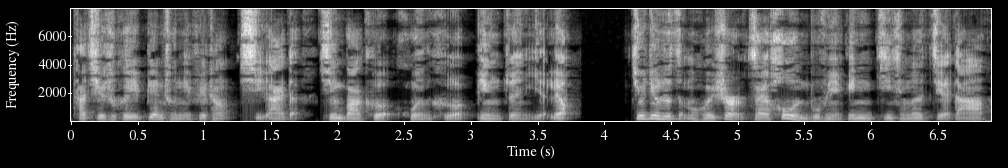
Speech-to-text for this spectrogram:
它其实可以变成你非常喜爱的星巴克混合冰镇饮料。究竟是怎么回事？在后文部分也给你进行了解答。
